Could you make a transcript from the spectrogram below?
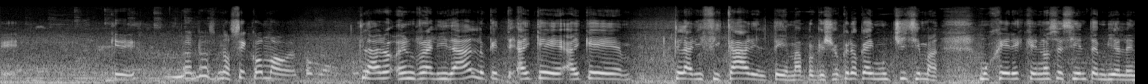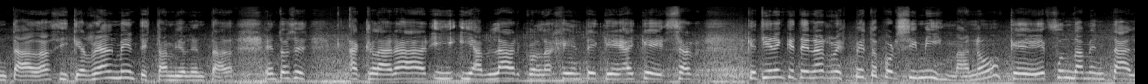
eh, que no, sé cómo, Claro, en realidad lo que hay que hay que clarificar el tema, porque yo creo que hay muchísimas mujeres que no se sienten violentadas y que realmente están violentadas. Entonces, aclarar y, hablar con la gente que hay que ser, que tienen que tener respeto por sí misma, ¿no? Que es fundamental.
